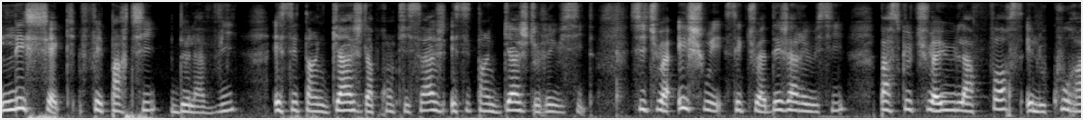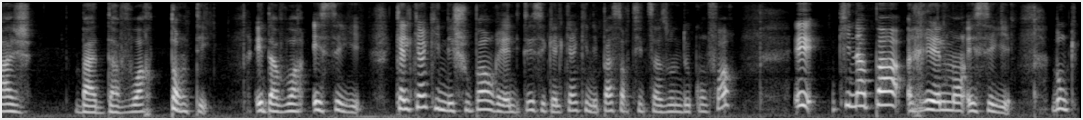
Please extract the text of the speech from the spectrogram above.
l'échec fait partie de la vie et c'est un gage d'apprentissage et c'est un gage de réussite. Si tu as échoué, c'est que tu as déjà réussi parce que tu as eu la force et le courage bah, d'avoir tenté et d'avoir essayé. Quelqu'un qui n'échoue pas en réalité, c'est quelqu'un qui n'est pas sorti de sa zone de confort et qui n'a pas réellement essayé. Donc,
